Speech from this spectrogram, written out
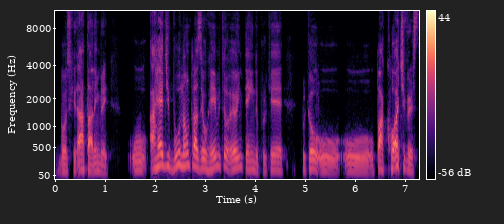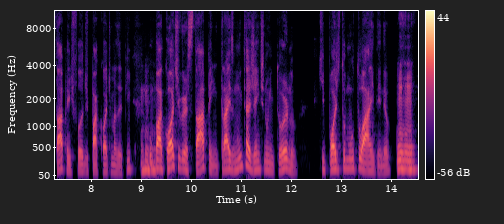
Bom, esque- Ah, tá, lembrei. O... A Red Bull não trazer o Hamilton, eu entendo, porque, porque o, o, o, pacote Verstappen, a gente falou de pacote Mazepin, o pacote Verstappen traz muita gente no entorno que pode tumultuar, entendeu? Uhum.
